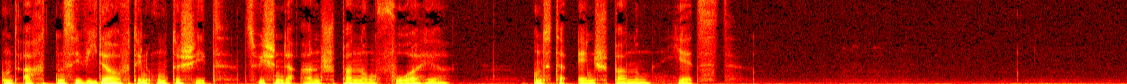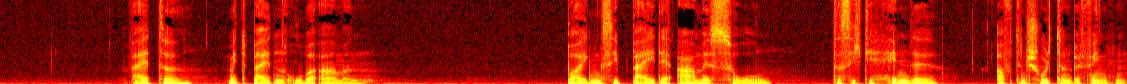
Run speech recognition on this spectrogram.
Und achten Sie wieder auf den Unterschied zwischen der Anspannung vorher und der Entspannung jetzt. Weiter mit beiden Oberarmen. Beugen Sie beide Arme so, dass sich die Hände auf den Schultern befinden.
